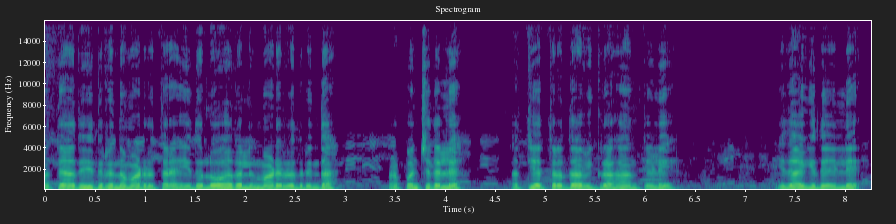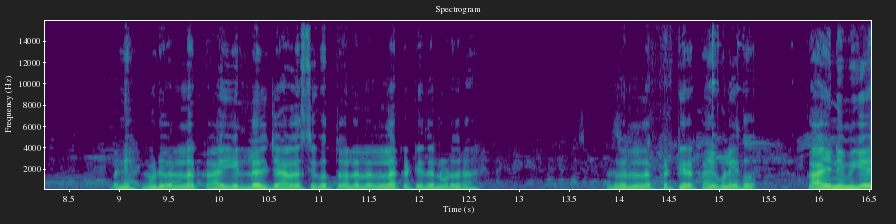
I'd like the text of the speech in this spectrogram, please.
ಮತ್ತು ಅದು ಇದರಿಂದ ಮಾಡಿರ್ತಾರೆ. ಇದು ಲೋಹದಲ್ಲಿ ಮಾಡಿರೋದ್ರಿಂದ ಪ್ರಪಂಚದಲ್ಲೇ ಅತಿ ಹತ್ತಿರದ ವಿಗ್ರಹ ಅಂಥೇಳಿ ಇದಾಗಿದೆ ಇಲ್ಲಿ. ಬನ್ನಿ, ನೋಡಿ ಎಲ್ಲ ಕಾಯಿ ಎಲ್ಲೆಲ್ಲಿ ಜಾಗ ಸಿಗುತ್ತೋ ಅಲ್ಲೆಲ್ಲ ಕಟ್ಟಿದೆ ನೋಡಿದ್ರ? ಇವೆಲ್ಲ ಕಟ್ಟಿರೋ ಕಾಯಿಗಳೇ ಇದು. ಕಾಯಿ ನಿಮಗೆ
